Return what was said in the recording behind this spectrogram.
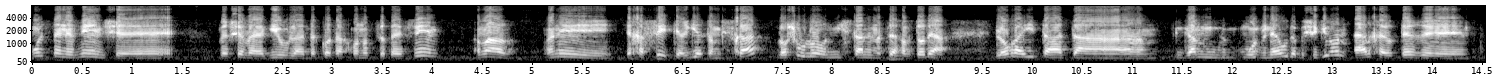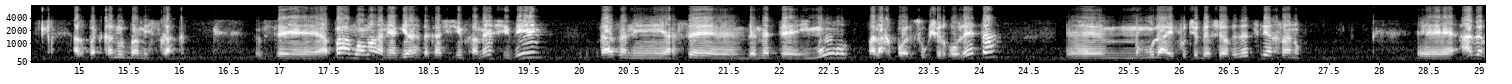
מולסטיין הבין שבאר שבע יגיעו לדקות האחרונות קצת עייפים, אמר, אני יחסית ארגיע את המשחק, לא שהוא לא ניסה לנצח, אבל אתה יודע, לא ראית את ה... גם מול בני יהודה בשוויון, היה לך יותר... אה, הרפתקנות במשחק. והפעם הוא אמר, אני אגיע לדקה 65-70, ואז אני אעשה באמת אה, הימור, הלך פה על סוג של רולטה, אה, מול העייפות של באר שבע, וזה הצליח לנו. אה, אגב,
